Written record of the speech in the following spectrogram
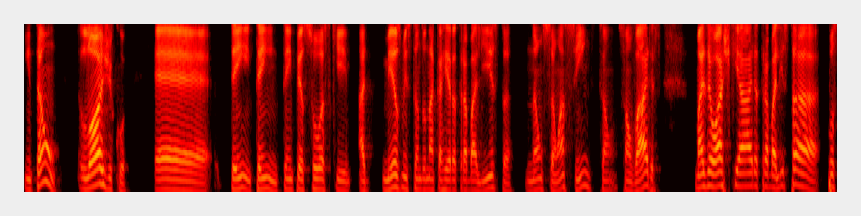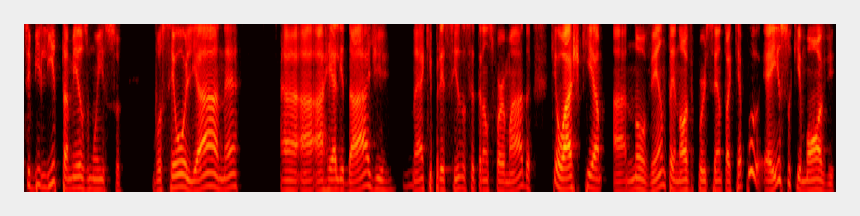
Então, lógico, é, tem, tem, tem pessoas que, mesmo estando na carreira trabalhista, não são assim, são, são várias, mas eu acho que a área trabalhista possibilita mesmo isso. Você olhar né, a, a, a realidade né, que precisa ser transformada, que eu acho que a, a 99% aqui é, é isso que move.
